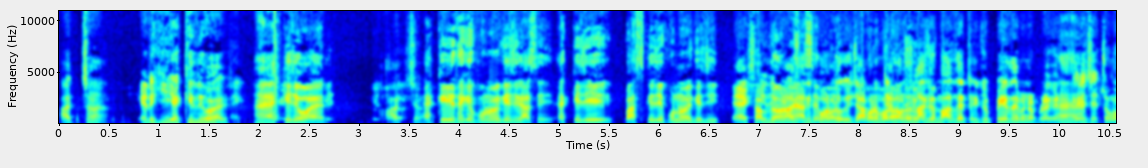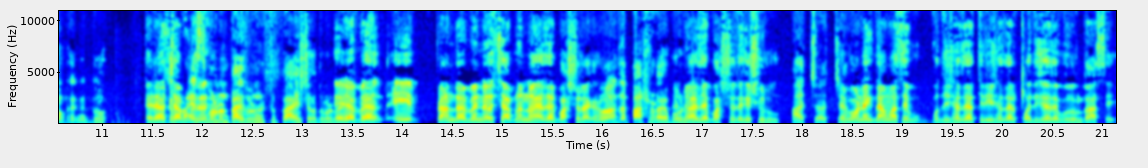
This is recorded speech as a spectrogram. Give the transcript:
আচ্ছা। হ্যাঁ। এটা কি এক কেজি ওয়ার হ্যাঁ এক কেজি ওয়ার আচ্ছা। এক কেজি থেকে পনেরো কেজি আছে। এক কেজি পাঁচ কেজি পনেরো কেজি। সব ধরনের আছে। বড়- বড় আপনার বড় যেমন option লাগে বাজেট একটু পেয়ে যাবেন আপনার কাছে। ঠিক আছে? চমৎকার কিন্তু। এটা হচ্ছে আপনার বলুন প্রাইস বলুন একটু প্রাইসটা কত পড়বে? এটা এই প্রান্ডার ব্র্যান্ডের হচ্ছে আপনার নয় হাজার টাকা। পাঁচশো টাকা পড়বে। নয় হাজার পাঁচশো থেকে শুরু। আচ্ছা আচ্ছা। এবং অনেক দাম আছে পঁচিশ হাজার তিরিশ হাজার পঁয়ত্রিশ হাজার পর্যন্ত আছে।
